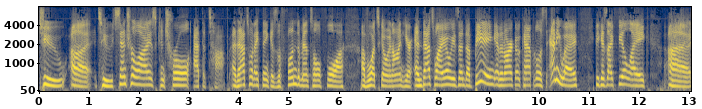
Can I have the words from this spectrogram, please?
to uh, to centralize control at the top, and that's what I think is the fundamental flaw of what's going on here. And that's why I always end up being an anarcho-capitalist anyway, because I feel like uh,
